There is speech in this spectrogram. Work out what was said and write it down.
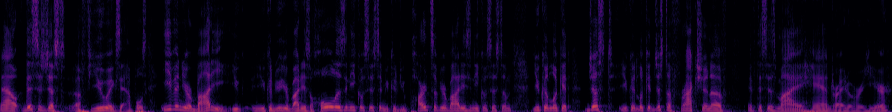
Now, this is just a few examples. Even your body, you, you could view your body as a whole as an ecosystem. You could view parts of your body as an ecosystem. You could look at just you could look at just a fraction of if this is my hand right over here,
